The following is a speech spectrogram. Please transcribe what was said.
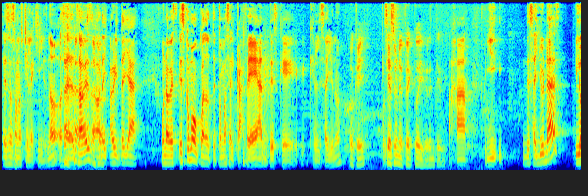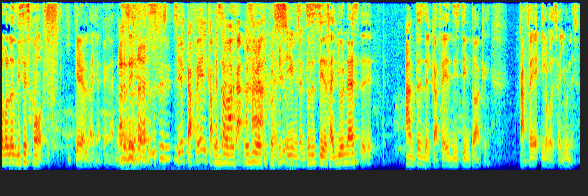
esos, son los chilaquiles, ¿no? O sea, ¿sabes? Ahora, ahorita ya, una vez, es como cuando te tomas el café antes que, que el desayuno. Ok. Sí hace un efecto diferente, güey. Ajá. Y desayunas y luego lo dices como, quiero ir al baño a cagar. ¿no? Ah, sí. El café, el café Es trabaja. es diurético, sí. Sí, pues entonces si desayunas eh, antes del café es distinto a que café y luego desayunes.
